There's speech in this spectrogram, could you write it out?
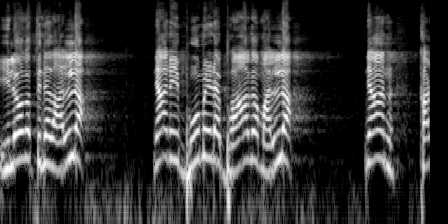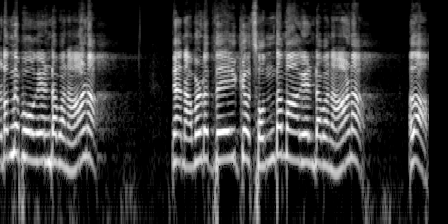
ഈ ലോകത്തിന്റെതല്ല. ഞാൻ ഈ ഭൂമിയുടെ ഭാഗമല്ല. ഞാൻ കടന്നു പോകേണ്ടവനാണ് ഞാൻ അവിടത്തേക്ക് സ്വന്തമാകേണ്ടവനാണ്. അതാ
